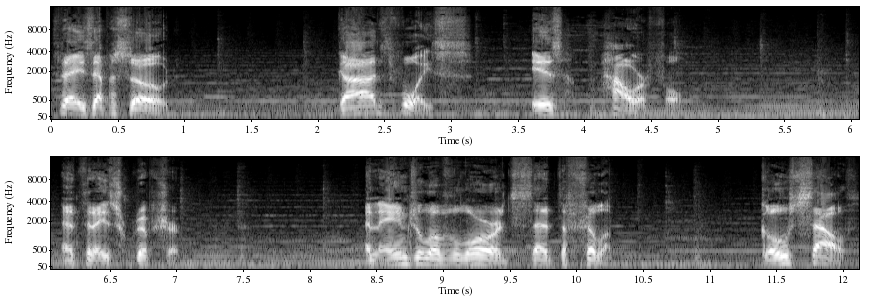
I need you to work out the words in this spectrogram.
Today's episode God's voice is powerful. And today's scripture An angel of the Lord said to Philip, Go south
